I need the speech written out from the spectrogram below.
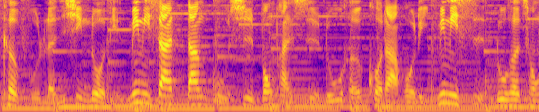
克服人性弱点。秘密三：当股市崩盘时，如何扩大获利。秘密四：如何从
